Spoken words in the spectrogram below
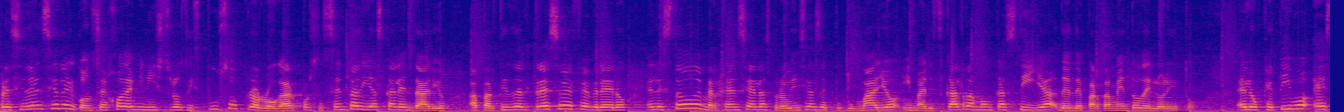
presidencia del Consejo de Ministros dispuso prorrogar por 60 días calendario a partir del 13 de febrero el estado de emergencia en las provincias de Putumayo y Mariscal Ramón Castilla del departamento de Loreto. El objetivo es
